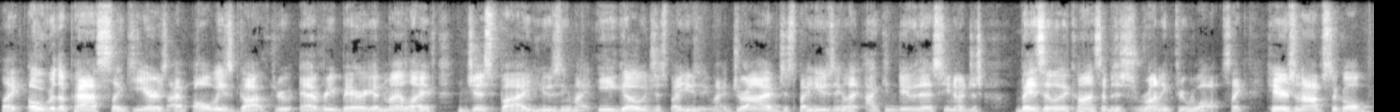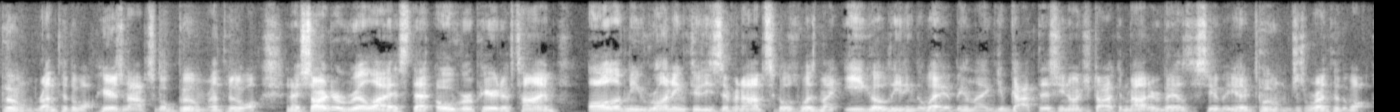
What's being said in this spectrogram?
like over the past like years, I've always got through every barrier in my life just by using my ego, just by using my drive, just by using like I can do this, you know, just basically the concept is just running through walls. Like here's an obstacle, boom, run through the wall. Here's an obstacle, boom, run through the wall. And I started to realize that over a period of time, all of me running through these different obstacles was my ego leading the way being like, you got this, you know what you're talking about. Everybody else is stupid. You know, boom, just run through the wall.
